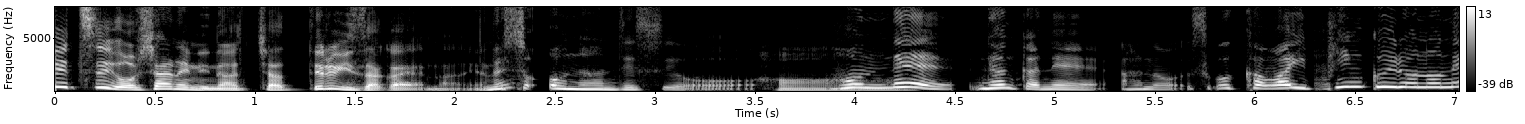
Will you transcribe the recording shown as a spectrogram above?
いついおしゃれになっちゃってる居酒屋なんやね。そうなんですよ。ほほん、でなんかねあのすごい可愛いピンク色のね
